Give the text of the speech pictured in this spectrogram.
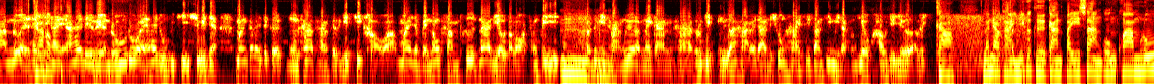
านด้วยให้ครับ ให้ให้ได้เรียนรู้ด้วย ให้ดูวิถีชีวิตเนี่ย มันก็เลยจะเกิดมูลค่าทางเศรษฐกิจที่เขาอะไม่จำเป็นต้องทำพืชหน้าเดียวตลอดทั้งปี อืก็จะมีทางเลือกในการหาธุรกิจหรือว่าหารายได้ในช่วงไฮซีซั่นที่มีนักท่องเที่ยวเข้าเยอะๆอะไรอย่างเงี้ย ครับ แล้วแนวทางอย่างนี้ก็คือการไปสร้างองค์ความรู้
